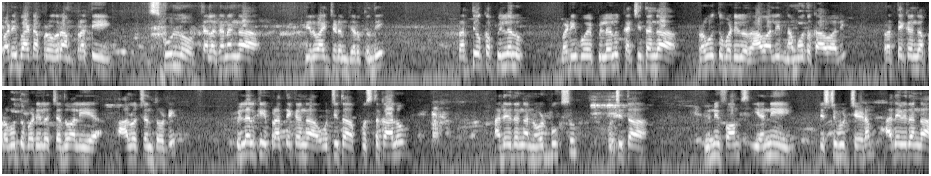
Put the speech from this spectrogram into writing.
బడి బాట ప్రోగ్రాం ప్రతి స్కూల్లో చాలా ఘనంగా నిర్వహించడం జరుగుతుంది. ప్రతి ఒక్క పిల్లలు బడిపోయే పిల్లలు ఖచ్చితంగా ప్రభుత్వ బడిలో రావాలి నమోదు కావాలి. ప్రత్యేకంగా ప్రభుత్వ బడిలో చదవాలి ఆలోచనతో ఆలోచనతోటి. పిల్లలకి ప్రత్యేకంగా ఉచిత పుస్తకాలు అదేవిధంగా నోట్బుక్స్ ఉచిత యూనిఫామ్స్ ఇవన్నీ డిస్ట్రిబ్యూట్ చేయడం అదేవిధంగా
